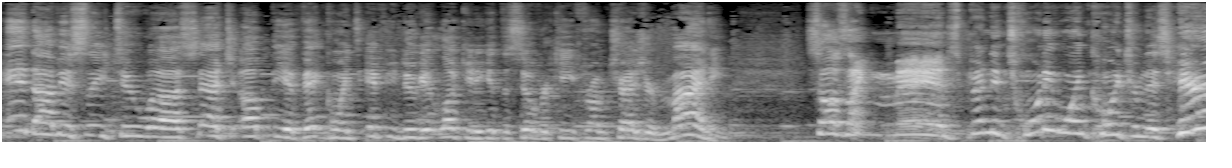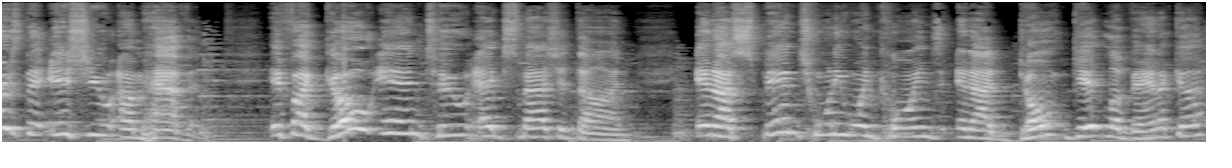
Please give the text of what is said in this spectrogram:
and obviously to uh, snatch up the event coins if you do get lucky to get the silver key from treasure mining. So I was like, man, spending 21 coins from this, here's the issue I'm having. If I go into Egg Smashathon and I spend 21 coins and I don't get Lavanica,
